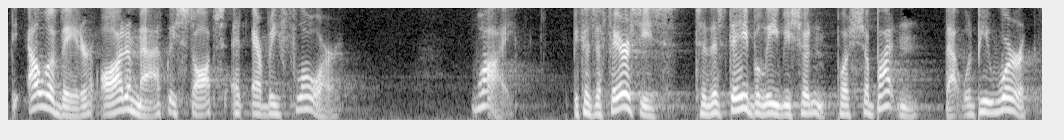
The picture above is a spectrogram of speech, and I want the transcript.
the elevator automatically stops at every floor. Why? Because the Pharisees to this day believe you shouldn't push a button. That would be work.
